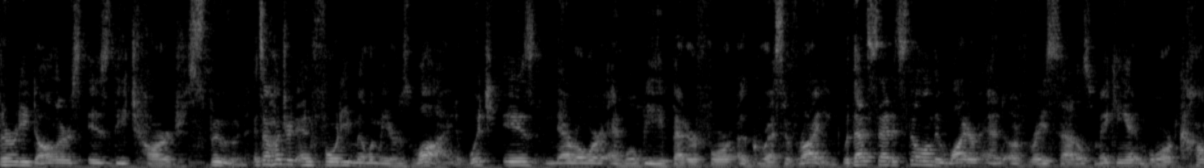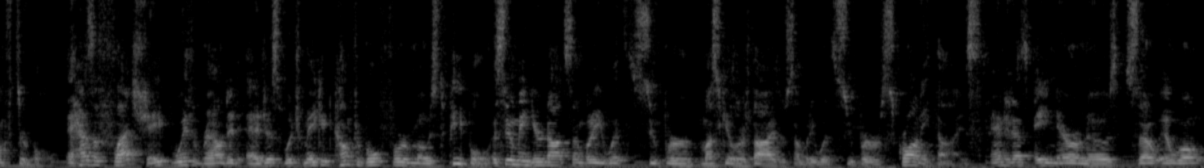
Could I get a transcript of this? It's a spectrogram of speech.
$30 is the Charge Spoon. It's 140 millimeters wide, which is narrower and will be better for aggressive riding. With that said, it's still on the wider end of race saddles, making it more comfortable. It has a flat shape with rounded edges, which make it comfortable for most people, assuming you're not somebody with super muscular thighs or somebody with super scrawny thighs. And it has a narrow nose, so it won't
